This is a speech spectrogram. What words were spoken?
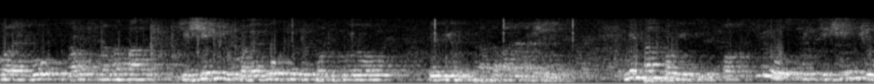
kolegów, załóżmy ma Pan dziesięciu kolegów, którzy produkują Panie Wasilie? Nie Pan powie od ilu z tych dziesięciu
